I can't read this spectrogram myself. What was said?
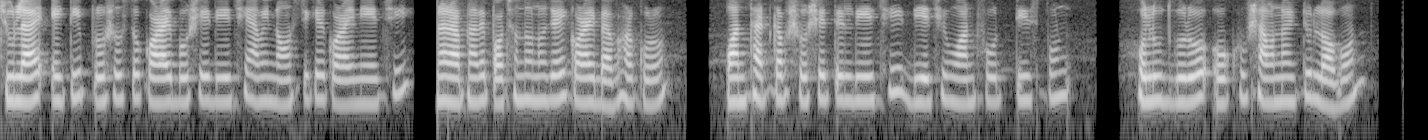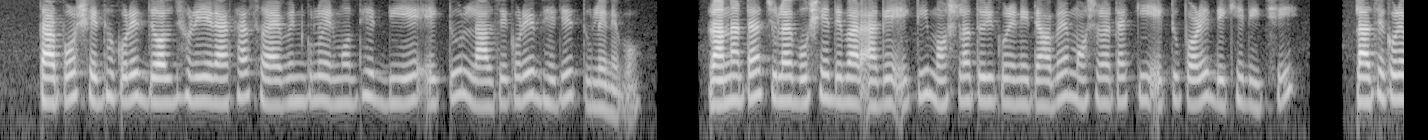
চুলায় একটি প্রশস্ত কড়াই বসিয়ে দিয়েছি। আমি ননস্টিকের কড়াই নিয়েছি। আপনারা আপনাদের পছন্দ অনুযায়ী কড়াই ব্যবহার করুন। ওয়ান থার্ড কাপ সর্ষের তেল দিয়েছি। দিয়েছি ওয়ান ফোর স্পুন হলুদ গুঁড়ো ও খুব সামান্য একটু লবণ। তারপর সেদ্ধ করে জল ঝরিয়ে রাখা সয়াবিনগুলো এর মধ্যে দিয়ে একটু লালচে করে ভেজে তুলে নেব। রান্নাটা চুলায় বসিয়ে দেবার আগে একটি মশলা তৈরি করে নিতে হবে। মশলাটা কি একটু পরে দেখিয়ে দিচ্ছি। লালচে করে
